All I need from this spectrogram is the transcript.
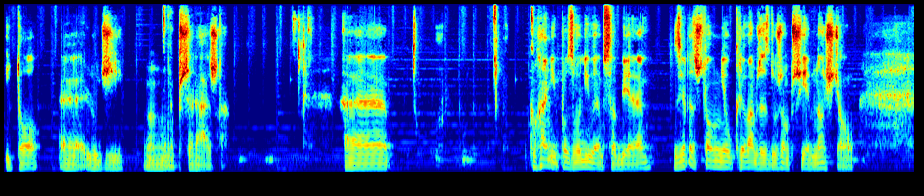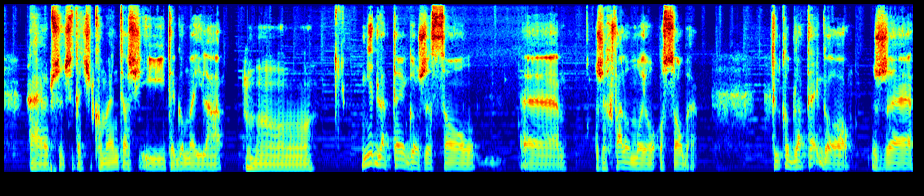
i to e, ludzi mm, przeraża. E, kochani, pozwoliłem sobie, zresztą nie ukrywam, że z dużą przyjemnością e, przeczytać i komentarz i tego maila. Mm, nie dlatego, że są, e, że chwalą moją osobę, tylko dlatego, że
